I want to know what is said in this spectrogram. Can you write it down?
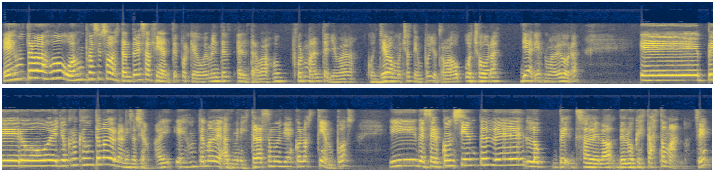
Es un trabajo o es un proceso bastante desafiante porque obviamente el, el trabajo formal te lleva, conlleva mucho tiempo. Yo trabajo 8 horas diarias, 9 horas. Eh, pero eh, yo creo que es un tema de organización, Hay, es un tema de administrarse muy bien con los tiempos y de ser consciente de lo, de, o sea, de, la, de lo que estás tomando, ¿sí?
